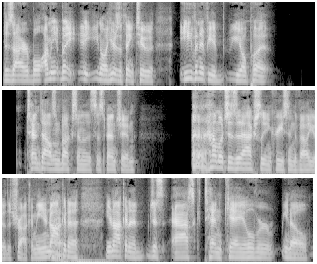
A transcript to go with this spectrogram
desirable. I mean, but uh, you know, here's the thing too. Even if you you know put ten thousand bucks into the suspension, how much is it actually increasing the value of the truck? I mean, you're not Right. gonna you're not gonna just ask ten k over you know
